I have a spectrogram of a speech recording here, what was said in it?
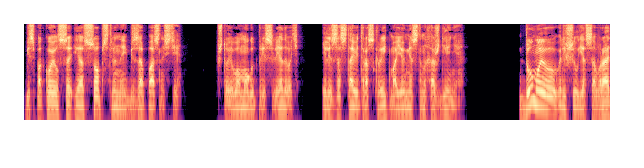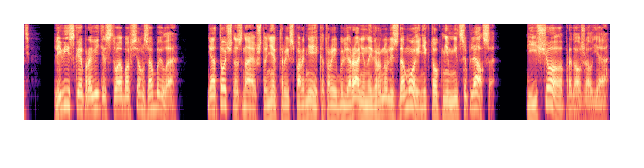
беспокоился и о собственной безопасности, что его могут преследовать или заставить раскрыть мое местонахождение. Думаю, — решил я соврать, — ливийское правительство обо всем забыло. Я точно знаю, что некоторые из парней, которые были ранены, вернулись домой, и никто к ним не цеплялся. И еще, — продолжал я,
